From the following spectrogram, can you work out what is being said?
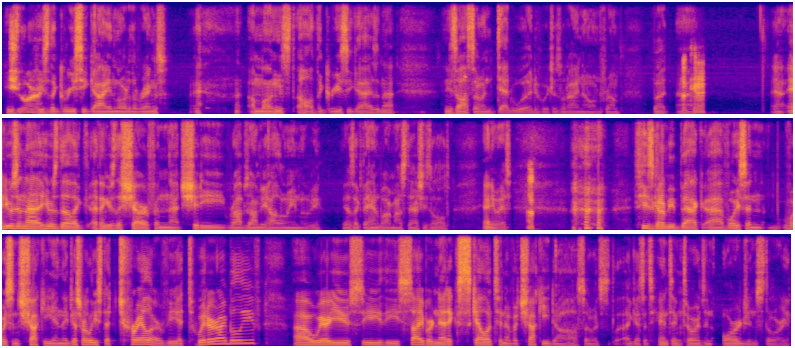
He's Sure. he's the greasy guy in Lord of the Rings, amongst all the greasy guys in that. He's also in Deadwood, which is what I know him from. But uh, okay. yeah, and he was in that. He was the like I think he was the sheriff in that shitty Rob Zombie Halloween movie. He has like the handlebar mustache. He's old. Anyways, he's gonna be back uh, voicing voicing Chucky, and they just released a trailer via Twitter, I believe, uh, where you see the cybernetic skeleton of a Chucky doll. So it's I guess it's hinting towards an origin story.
